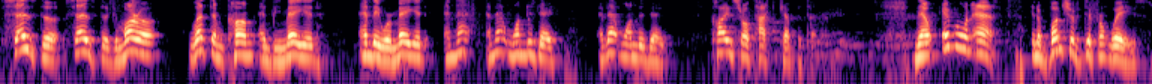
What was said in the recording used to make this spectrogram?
Says the says the Gemara, let them come and be made, and they were made, and that and that won the day, and that won the day. Klal Yisrael Taki kept the Torah. Now everyone asks in a bunch of different ways,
